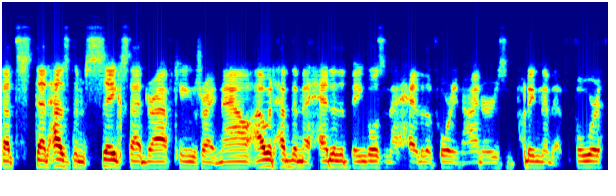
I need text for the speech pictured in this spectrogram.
That's that has them six at DraftKings right now. I would have them ahead of the Bengals and ahead of the 49ers and putting them at fourth.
